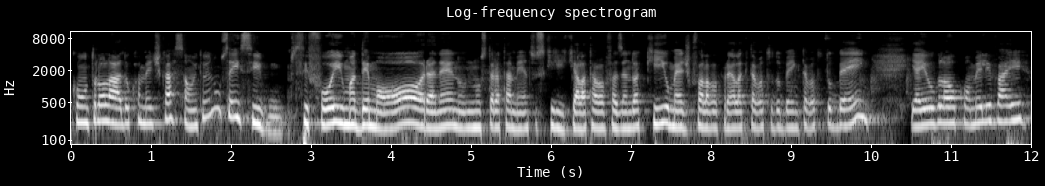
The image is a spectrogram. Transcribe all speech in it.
controlado com a medicação. Então eu não sei se, se foi uma demora, né, no- nos tratamentos que, que ela estava fazendo aqui. O médico falava para ela que estava tudo bem, que estava tudo bem. E aí o glaucoma ele vai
